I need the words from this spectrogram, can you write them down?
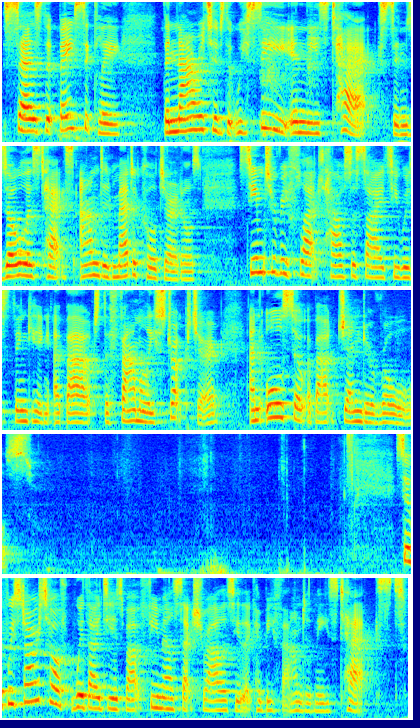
says that basically the narratives that we see in these texts, in Zola's texts and in medical journals, seem to reflect how society was thinking about the family structure and also about gender roles. So, if we start off with ideas about female sexuality that can be found in these texts,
